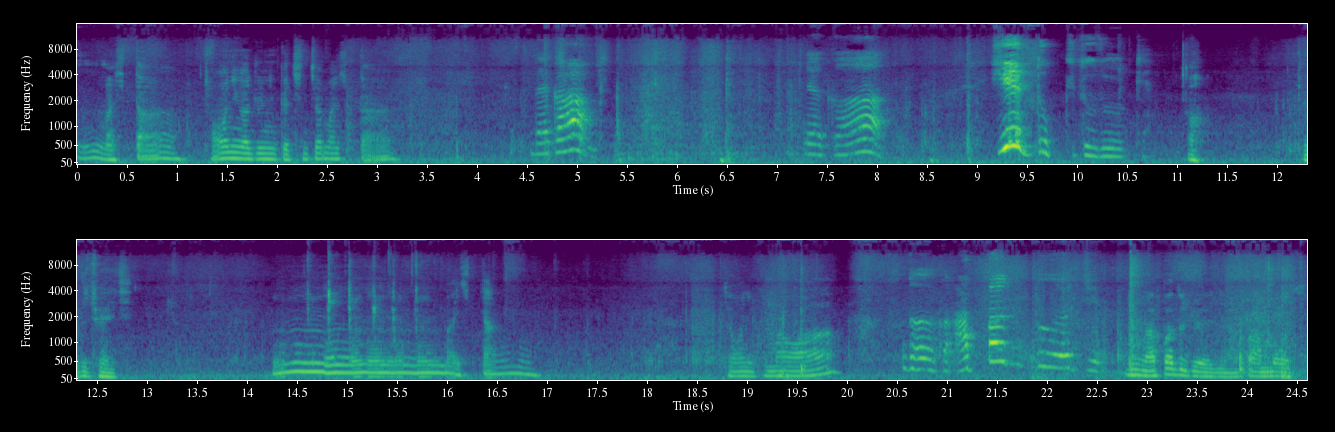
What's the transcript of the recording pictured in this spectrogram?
음, 맛있다. 정원이가 주니까 진짜 맛있다. 내가 얘도 기도 줄게. 어, 걔도 줘야지. 음, 맛있다. 정원이 고마워. 너 이거 아빠도 줘야지. 응, 아빠도 줘야지. 아빠 안 먹었어.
